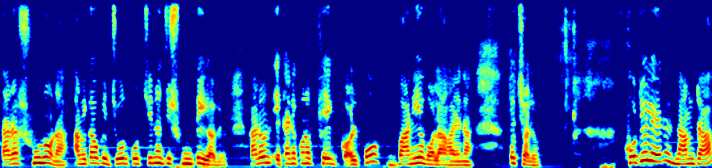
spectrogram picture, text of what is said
তারা শুনো না। আমি কাউকে জোর করছি না যে শুনতেই হবে। কারণ এখানে কোনো ফেক গল্প বানিয়ে বলা হয় না। তো চলো। হোটেলের নামটা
